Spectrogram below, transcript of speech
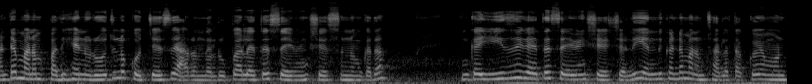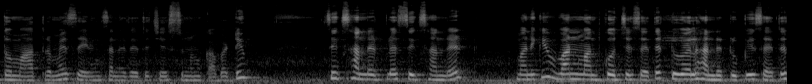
అంటే మనం పదిహేను రోజులకు వచ్చేసి ఆరు వందల రూపాయలు అయితే సేవింగ్స్ చేస్తున్నాం కదా. ఇంకా ఈజీగా అయితే సేవింగ్స్ చేయొచ్చండి. ఎందుకంటే మనం చాలా తక్కువ అమౌంట్తో మాత్రమే సేవింగ్స్ అనేది అయితే చేస్తున్నాం కాబట్టి six hundred plus six hundred మనకి వన్ మంత్కి వచ్చేసి అయితే ట్వెల్వ్ హండ్రెడ్ రూపీస్ అయితే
